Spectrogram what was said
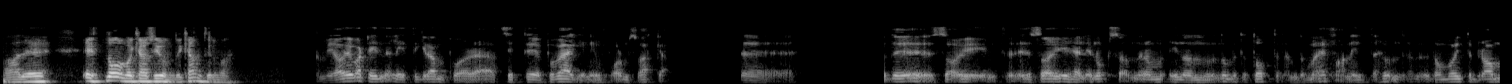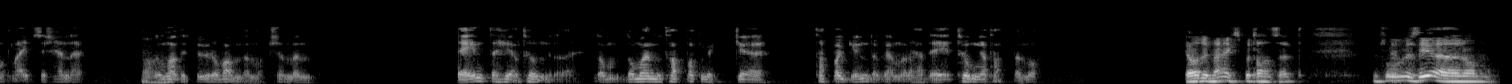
ja det, 1-0 var kanske i underkant till och med. Jag har ju varit inne lite grann på det att City är på väg in i en formsvacka. Eh, och det sa ju inför, det sa ju i helgen också, när de, innan de mötte Tottenham. De är fan inte hundra nu. De var inte bra mot Leipzig heller. De Ja. hade tur och vann den matchen, men det är inte helt hundra där. De, de har ändå tappat mycket, tappat Gündogan och det här. Det är tunga tapp ändå. ja, det märks på ett annat sätt. Nu får vi väl se här om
